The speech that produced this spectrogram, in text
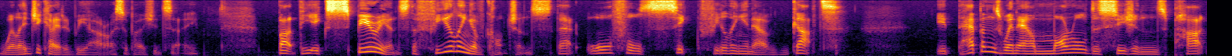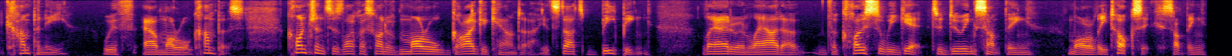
well educated we are, I suppose you'd say. But the experience, the feeling of conscience, that awful sick feeling in our guts, it happens when our moral decisions part company with our moral compass. Conscience is like a kind of moral Geiger counter. It starts beeping louder and louder the closer we get to doing something morally toxic, something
